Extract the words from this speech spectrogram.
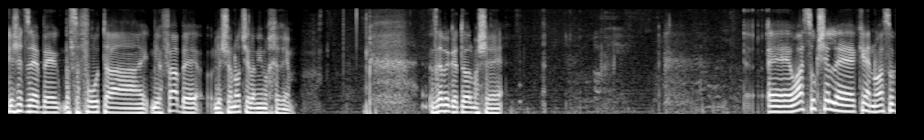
יש את זה בספרות היפה בלשונות של עמים אחרים. זה בגדול מה ש... אה, הוא היה סוג של, אה, כן, הוא היה סוג,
